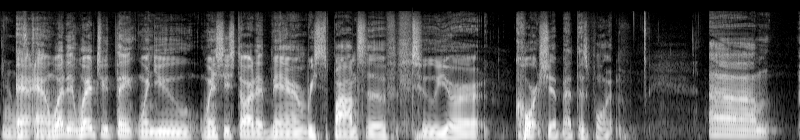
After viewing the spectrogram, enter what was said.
That And, was and what did what did you think when you when she started being responsive to your courtship at this point? Um,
